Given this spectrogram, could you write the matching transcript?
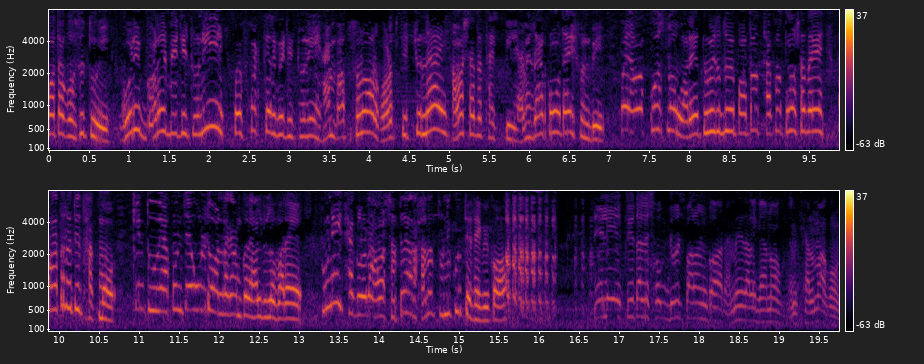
কথা বলছিস তুই। গরিব ঘরের বেটি টুনি ওই ফটকের বেটি টুনি। আমি ভাবছ না ওর ঘর কিচ্ছু নাই। আমার সাথে থাকবি আমি যা কমো তাই শুনবি। ওই আমার প্রশ্ন আরে তুমি যদি পাথর থাকো তোমার সাথে পাথরই থাকব। কিন্তু এখন যে উল্টো পাল্টা কাম করে হাল দিল পারে। তুমি থাকো না, আমার সাথে আর হাতে তুমি করতে থাকবে, ক? তুই তাহলে সব দিবস পালন কর, আমি তাহলে কেন আমি খেলব এখন।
